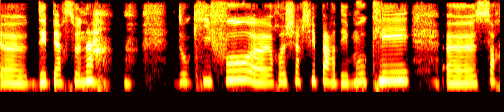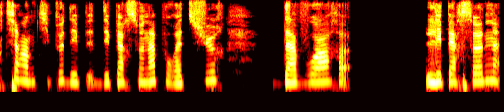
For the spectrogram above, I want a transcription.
euh, des personas. Donc il faut rechercher par des mots clés, sortir un petit peu des, des personas pour être sûr d'avoir les personnes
